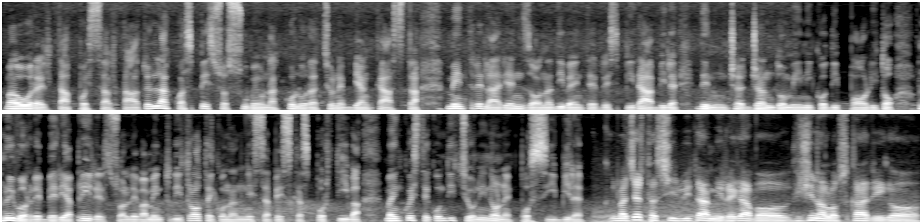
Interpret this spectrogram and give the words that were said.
ma ora il tappo è saltato e l'acqua spesso assume una colorazione biancastra, mentre l'aria in zona diventa irrespirabile, denuncia Gian Domenico Domenico Di Polito. Lui vorrebbe riaprire il suo allevamento di trote con annessa pesca sportiva, ma in queste condizioni non è possibile. Una certa assiduità mi recavo vicino allo scarico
